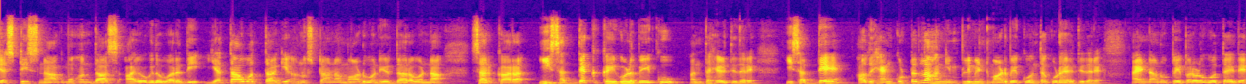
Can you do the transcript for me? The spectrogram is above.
ಜಸ್ಟಿಸ್ ನಾಗಮೋಹನ್ ದಾಸ್ ಆಯೋಗದ ವರದಿ ಯಥಾವತ್ತಾಗಿ ಅನುಷ್ಠಾನ ಮಾಡುವ ನಿರ್ಧಾರವನ್ನು ಸರ್ಕಾರ ಈ ಸದ್ಯಕ್ಕೆ ಕೈಗೊಳ್ಳಬೇಕು ಅಂತ ಹೇಳ್ತಿದ್ದಾರೆ. ಈ ಸದ್ಯ ಅದು ಹೆಂಗೆ ಕೊಟ್ಟದ್ಲ ಹಂಗೆ ಇಂಪ್ಲಿಮೆಂಟ್ ಮಾಡಬೇಕು ಅಂತ ಕೂಡ ಹೇಳ್ತಿದ್ದಾರೆ. ಆ್ಯಂಡ್ ನಾನು ಪೇಪರ್ ಒಳಗೆ ಓದ್ತಾ ಇದ್ದೆ,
